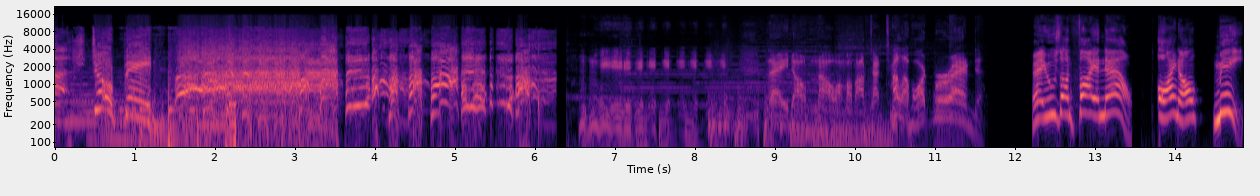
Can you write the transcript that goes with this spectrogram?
Uh, stupid! they don't know I'm about to teleport bread. Hey, who's on fire now? Oh, I know. Me.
